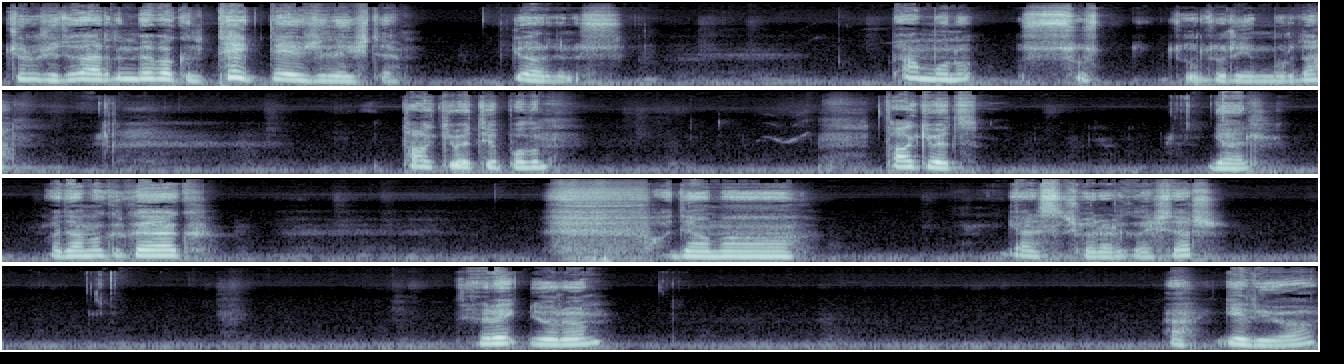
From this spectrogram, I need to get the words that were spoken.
çürümüş eti verdim ve bakın tek de evcilleşti. Gördünüz. Ben bunu susturdurayım burada. Takip et yapalım. Takip et. Gel. Hadi ama kırk ayak. Üf, Hadi ama. Gelsin şöyle arkadaşlar. Seni bekliyorum. Heh geliyor.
